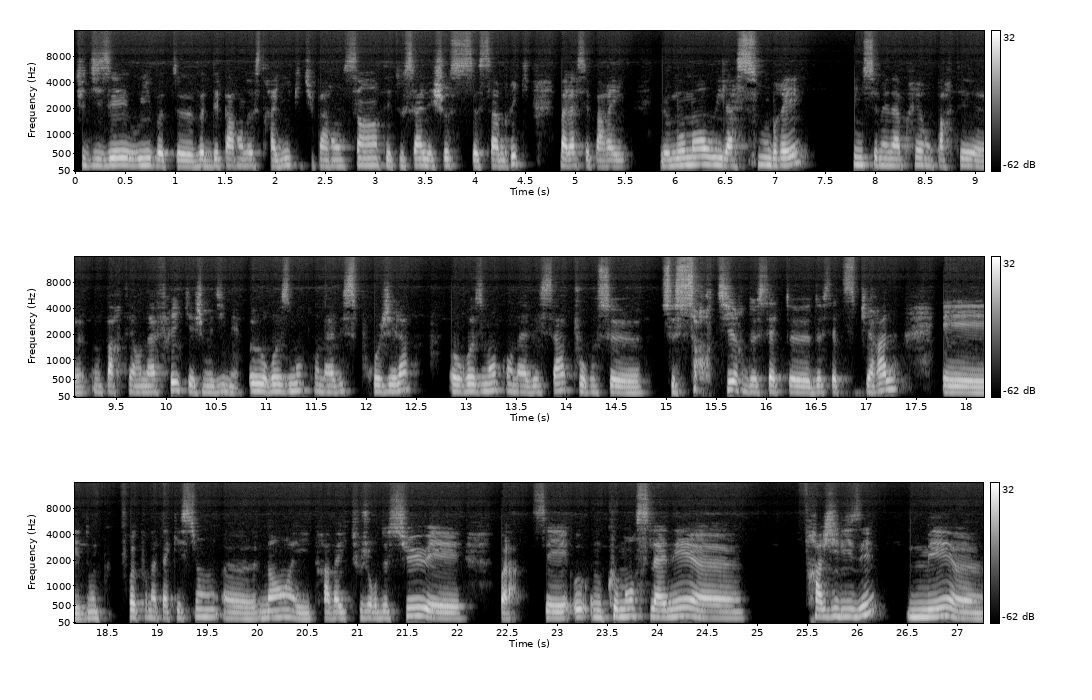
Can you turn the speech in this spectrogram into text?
tu disais, oui, votre, votre départ en Australie, puis tu pars enceinte et tout ça, les choses s'imbriquent. Bah là, c'est pareil. Le moment où il a sombré, Une semaine après, on partait, on partait en Afrique et je me dis, mais heureusement qu'on avait ce projet-là. Heureusement qu'on avait ça pour se, sortir de cette, de cette spirale. Et donc, pour répondre à ta question, non, et il travaille toujours dessus. Et voilà, c'est, on commence l'année euh, fragilisé, mais euh,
